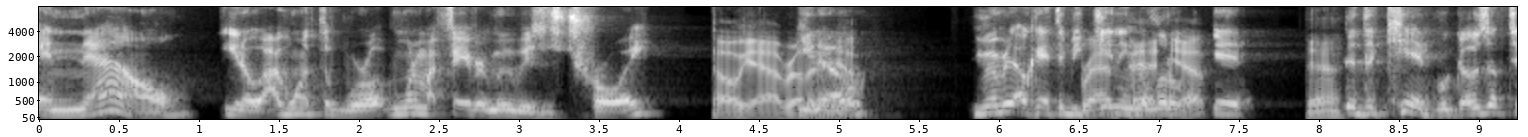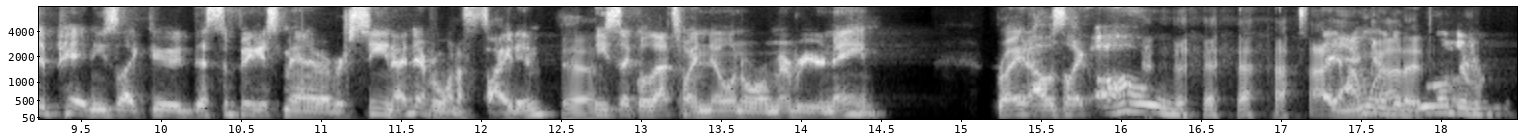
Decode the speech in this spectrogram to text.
And now, you know, I want the world. One of my favorite movies is Troy. Oh yeah, brother. You know, yep. you remember? Okay, at the beginning, Pitt, the little yep. kid yeah. The, the kid goes up to Pitt and he's like, dude, that's the biggest man I've ever seen. I'd never want to fight him. Yeah. He's like, well, that's why no one will remember your name. Right. I was like, oh, I, I wanted the world to,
